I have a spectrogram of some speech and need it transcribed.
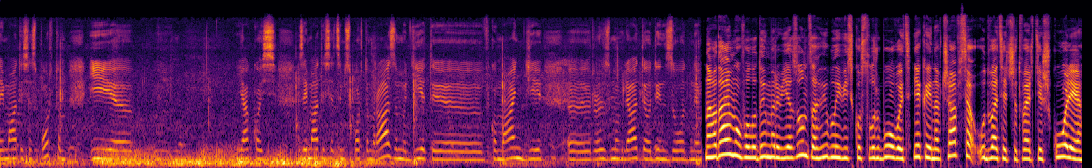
займатися спортом і е, якось займатися цим спортом разом, діяти е, в команді, е, розмовляти один з одним. Нагадаємо, Володимир В'язун загиблий військослужбовець, який навчався у 24-й школі.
